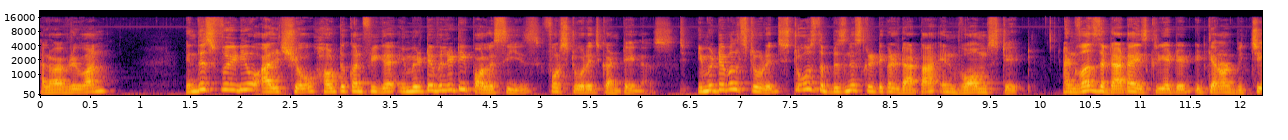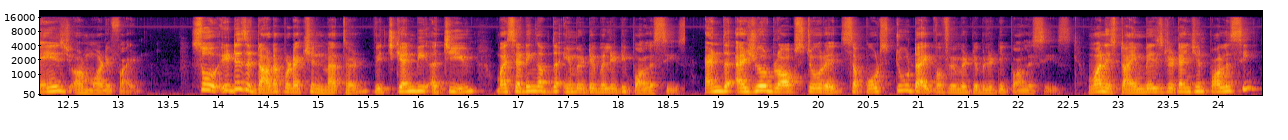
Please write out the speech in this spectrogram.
Hello everyone. In this video, I'll show how to configure immutability policies for storage containers. Immutable storage stores the business critical data in WORM state. And once the data is created, it cannot be changed or modified. So it is a data protection method which can be achieved by setting up the immutability policies. And the Azure Blob Storage supports two type of immutability policies. One is time-based retention policy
